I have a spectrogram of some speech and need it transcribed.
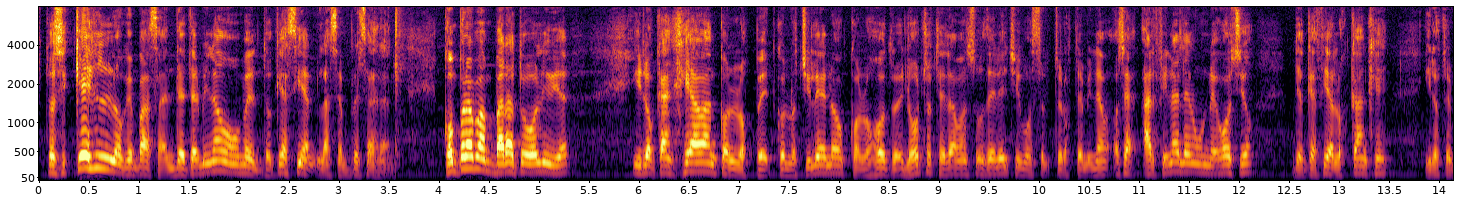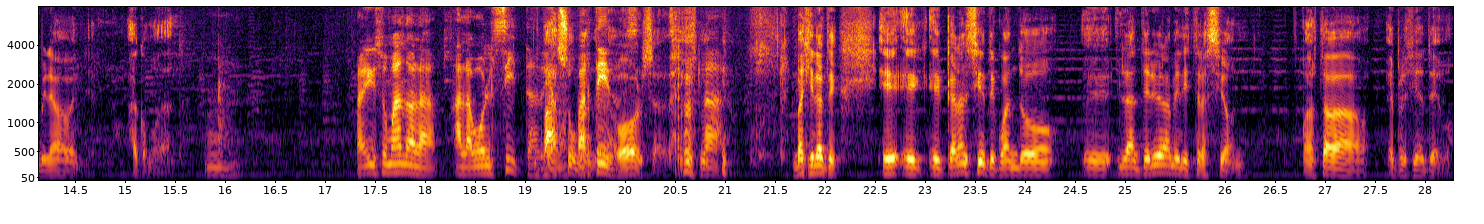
Entonces, ¿qué es lo que pasa? En determinado momento, ¿qué hacían las empresas grandes? Compraban barato Bolivia y lo canjeaban con los, con los chilenos, con los otros, y los otros te daban sus derechos y vos te los terminabas. O sea, al final era un negocio del que hacía los canjes y los terminaba vendiendo, acomodando. Para ir sumando a la, a la bolsita, Va digamos, sumando la partidos. bolsa. Claro. Imagínate, eh, eh, el Canal 7, cuando eh, la anterior administración, cuando estaba el presidente Evo,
